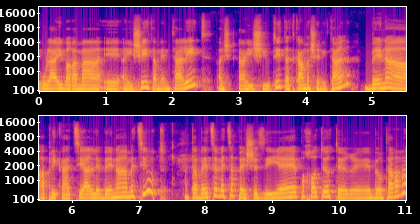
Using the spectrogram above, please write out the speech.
אולי ברמה אה, האישית, המנטלית, האיש, האישיותית, עד כמה שניתן, בין האפליקציה לבין המציאות. אתה בעצם מצפה שזה יהיה פחות או יותר אה, באותה רמה.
